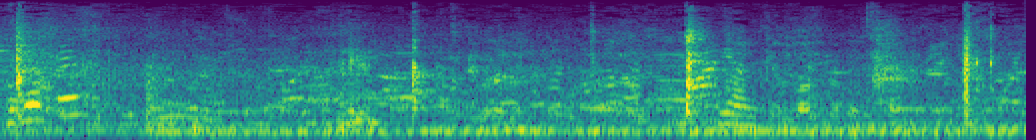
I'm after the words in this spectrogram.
ঠিক আছে নিয়ে আসো এই এই এই,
